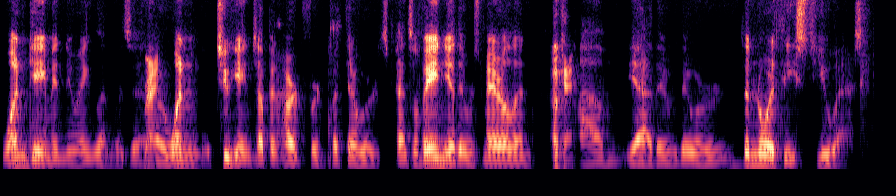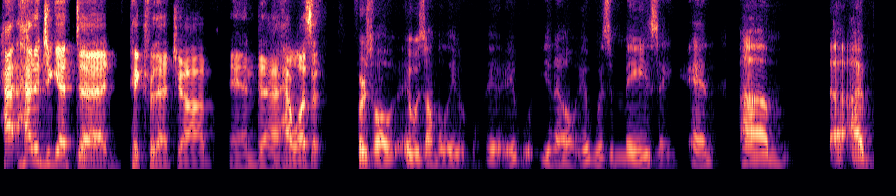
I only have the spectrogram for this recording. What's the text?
one game in New England was uh, right. or one two games up in Hartford, but there was Pennsylvania, there was Maryland. Okay. Um, yeah, they they were the Northeast U.S. How, how did you get uh, picked for that job, and uh, how was it? First of all, it was unbelievable. It, it you know it was amazing, and um, I've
